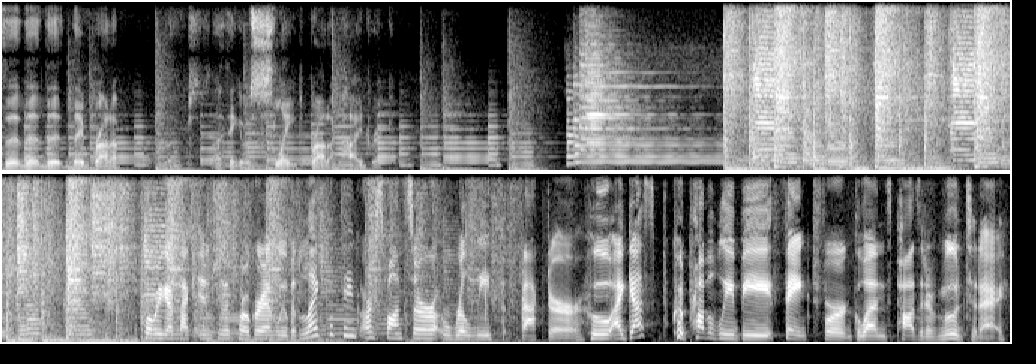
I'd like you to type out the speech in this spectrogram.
The, the, the, they brought up, I think it was Slate, brought up Heydrich. Before we get back into the program, we would like to thank our sponsor, Relief Factor, who I guess could probably be thanked for Glenn's positive mood today.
